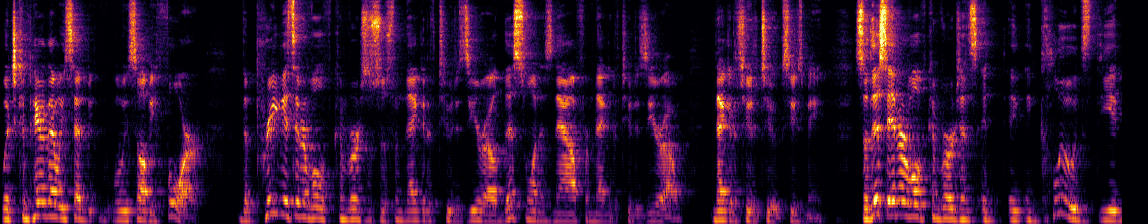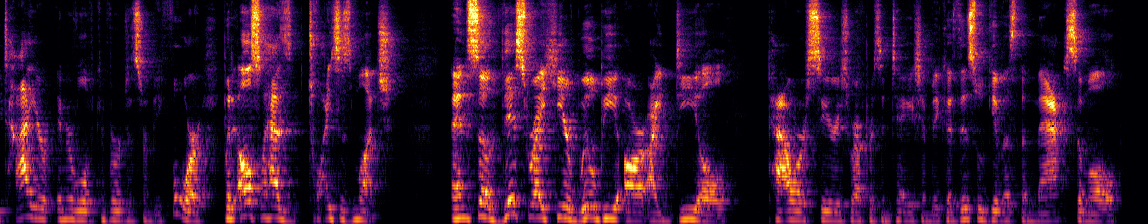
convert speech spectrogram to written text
which compare that we said what we saw before. The previous interval of convergence was from negative 2 to 0. This one is now from negative 2 to 0, negative 2 to 2, excuse me. So this interval of convergence it, it includes the entire interval of convergence from before, but it also has twice as much. And so this right here will be our ideal power series representation because this will give us the maximal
